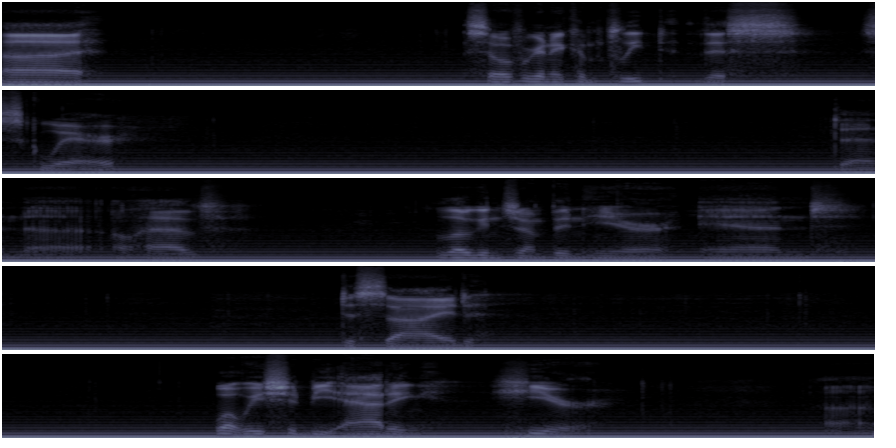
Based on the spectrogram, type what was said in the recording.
Uh, so if we're going to complete this square then uh, I'll have Logan jump in here and decide what we should be adding here um,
